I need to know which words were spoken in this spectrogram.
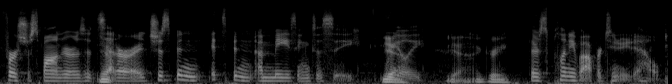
first responders, et Yeah. cetera. It's just been it's been amazing to see. Yeah. Really. yeah, I agree. There's plenty of opportunity to help.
